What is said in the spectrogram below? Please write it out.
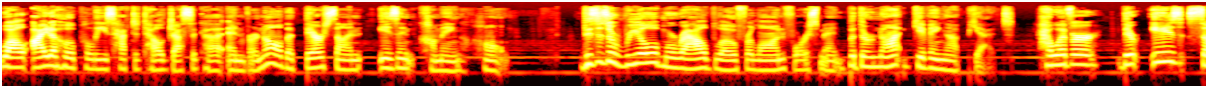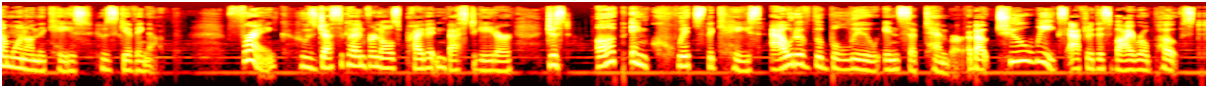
while Idaho police have to tell Jessica and Vernal that their son isn't coming home. This is a real morale blow for law enforcement, but they're not giving up yet. However, there is someone on the case who's giving up. Frank, who's Jessica and Vernal's private investigator, just up and quits the case out of the blue in September, about two weeks after this viral post.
